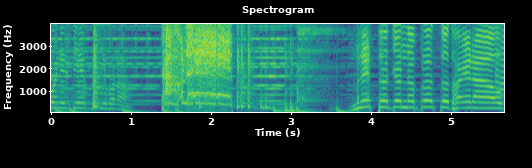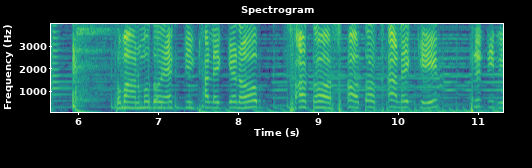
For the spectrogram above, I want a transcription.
বোনের বিয়ে দিব না। তাহলে মৃত্যুর জন্য প্রস্তুত হয়ে নাও। তোমার মতো একটি খালে কেন শত শত খালেকে পৃথিবী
